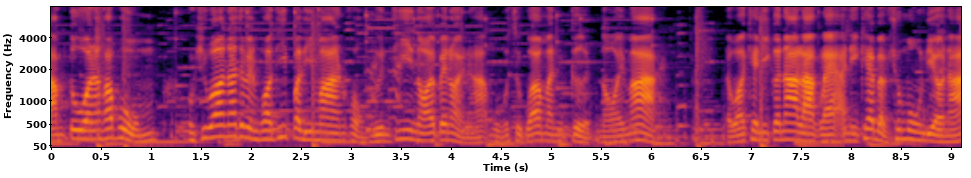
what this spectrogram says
3 ตัวนะครับผม ผมคิดว่าน่าจะเป็นเพราะที่ปริมาณของพื้นที่น้อยไปหน่อยนะฮะ ผมรู้สึกว่ามันเกิดน้อยมาก แต่ว่าแค่นี้ก็น่ารักแล้ว อันนี้แค่แบบชั่วโมงเดียวนะ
